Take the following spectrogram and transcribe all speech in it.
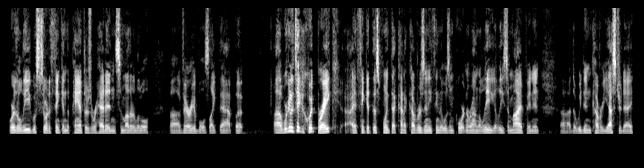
where the league was sort of thinking the Panthers were headed and some other little uh, variables like that but uh, we're going to take a quick break. I think at this point that kind of covers anything that was important around the league, at least in my opinion uh, that we didn't cover yesterday.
